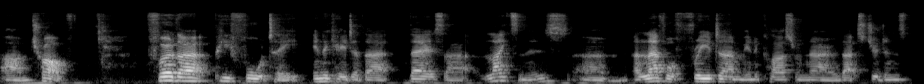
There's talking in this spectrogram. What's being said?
Um, Further, P40 indicated that there is a lightness, um, a level of freedom in the classroom now that students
